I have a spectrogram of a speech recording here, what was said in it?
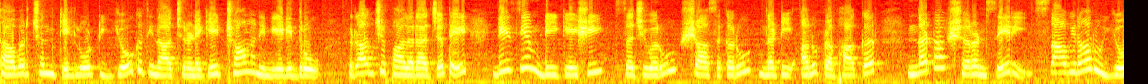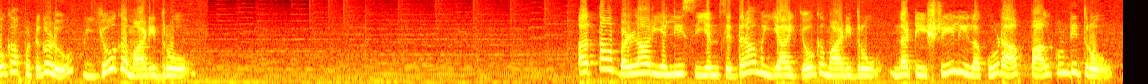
ಥಾವರ್ಚಂದ್ ಗೆಹ್ಲೋಟ್ ಯೋಗ ದಿನಾಚರಣೆಗೆ ಚಾಲನೆ ನೀಡಿದ್ರು. ರಾಜ್ಯಪಾಲರ ಜತೆ ಡಿಸಿಎಂ ಡಿಕೆಶಿ ಸಚಿವರು, ಶಾಸಕರು, ನಟಿ ಅನುಪ್ರಭಾಕರ್, ನಟ ಶರಣ್ ಸೇರಿ ಸಾವಿರಾರು ಯೋಗಪಟುಗಳು ಯೋಗ ಮಾಡಿದ್ರು. ಅತ್ತ ಬಳ್ಳಾರಿಯಲ್ಲಿ ಸಿಎಂ ಸಿದ್ದರಾಮಯ್ಯ ಯೋಗ ಮಾಡಿದ್ರು. ನಟಿ ಶ್ರೀಲೀಲಾ ಕೂಡ ಪಾಲ್ಗೊಂಡಿದ್ರು.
